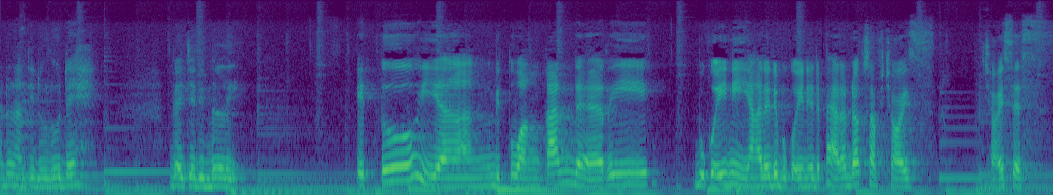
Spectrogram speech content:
aduh nanti dulu deh, nggak jadi beli. Itu yang dituangkan dari buku ini, yang ada di buku ini, The Paradox of Choice, Choices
